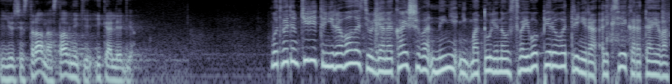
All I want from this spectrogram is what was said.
ее сестра, наставники и коллеги. Вот в этом тире тренировалась Ульяна Кайшева, ныне Нигматулина, у своего первого тренера Алексея Каратаева.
